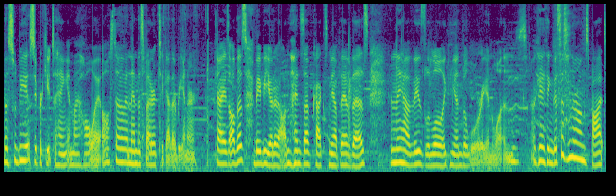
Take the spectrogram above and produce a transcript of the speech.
This would be super cute to hang in my hallway also, and then this better together banner. Guys, all this Baby Yoda Valentine stuff cracks me up. They have this, and they have these little like Mandalorian ones. Okay, I think this is in the wrong spot.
